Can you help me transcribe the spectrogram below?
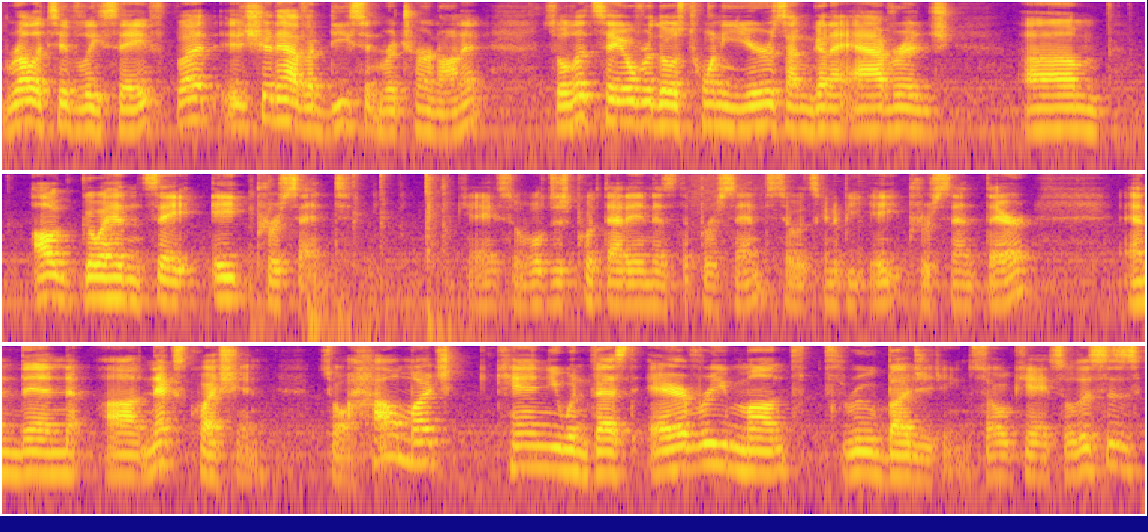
relatively safe, but it should have a decent return on it. So let's say over those 20 years, I'm going to average, um, I'll go ahead and say 8%. Okay, so we'll just put that in as the percent. So it's going to be 8% there. And then uh, next question. So how much can you invest every month through budgeting? So okay, so this is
